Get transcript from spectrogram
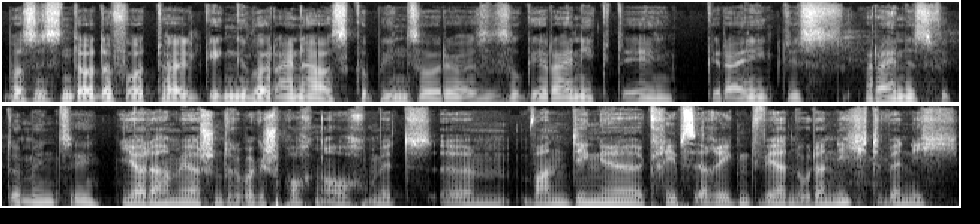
was ist denn da der Vorteil gegenüber reiner Ascorbinsäure, also so gereinigte, gereinigtes, reines Vitamin C? Ja, da haben wir ja schon drüber gesprochen, auch mit, ähm, wann Dinge krebserregend werden oder nicht, wenn ich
